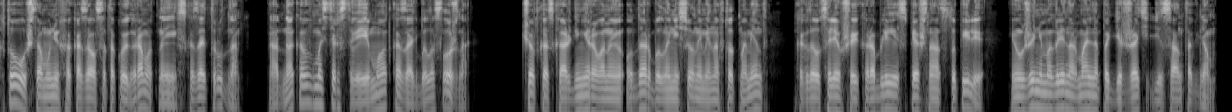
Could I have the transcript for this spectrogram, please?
Кто уж там у них оказался такой грамотный, сказать трудно, однако в мастерстве ему отказать было сложно. Четко скоординированный удар был нанесен именно в тот момент, когда уцелевшие корабли спешно отступили и уже не могли нормально поддержать десант огнем.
